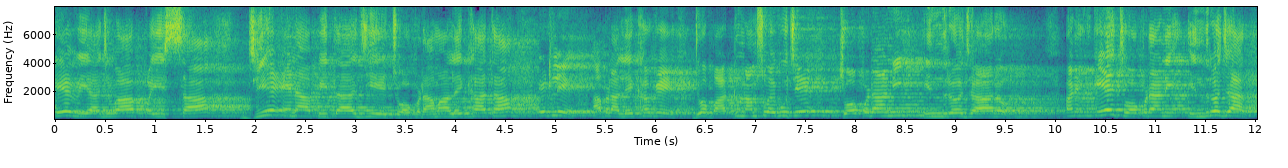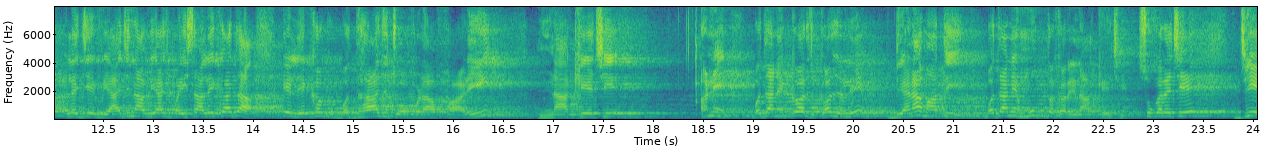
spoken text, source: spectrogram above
એ વ્યાજવા પૈસા જે એના પિતાજીએ ચોપડામાં લખ્યા હતા. એટલે આપણા લેખકે જો પાઠનું નામ શું આપ્યું છે? ચોપડાની ઇન્દ્રજાર. અને એ ચોપડાની ઇન્દ્રજાર, એટલે જે વ્યાજના વ્યાજ પૈસા લખ્યા હતા, એ લેખક બધા જ ચોપડા ફાડી નાખે છે. અને બધાને કર્જ કર્જ એટલે દેણામાંથી બધાને મુક્ત કરી નાખે છે. શું કરે છે? જે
